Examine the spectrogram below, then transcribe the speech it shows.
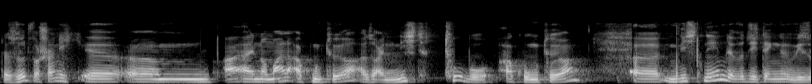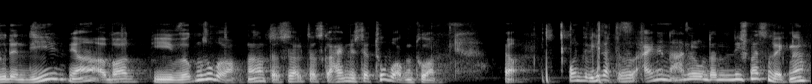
Das wird wahrscheinlich äh, ähm, ein normaler Akupunkteur, also ein Nicht-Turbo-Akupunkteur, äh, nicht nehmen. Der wird sich denken, wieso denn die? Ja, aber die wirken super. Ne? Das ist halt das Geheimnis der Turbo-Akupunktur. Ja. Und wie gesagt, das ist eine Nadel und dann die Schmerzen weg, ne?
